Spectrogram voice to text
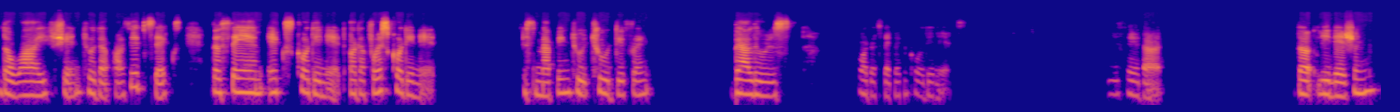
the y changed to the positive 6, the same x coordinate or the first coordinate is mapping to two different values for the second coordinates. We say that the relation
